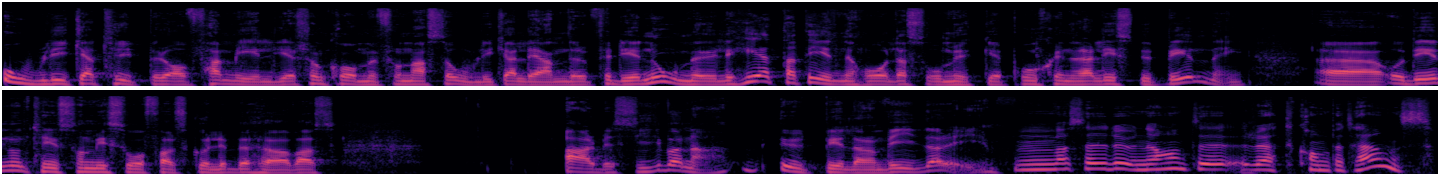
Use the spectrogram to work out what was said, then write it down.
olika typer av familjer som kommer från massa olika länder. För det är en omöjlighet att innehålla så mycket på en generalistutbildning. Och det är någonting som i så fall skulle behövas arbetsgivarna utbilda dem vidare i. Mm, vad säger du? Ni har inte rätt kompetens.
